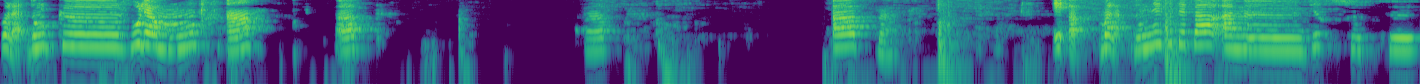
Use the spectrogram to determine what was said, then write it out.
voilà, donc je vous les remontre. Hein. Hop. Hop. Hop. Et hop. Voilà, donc n'hésitez pas à me dire ce que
